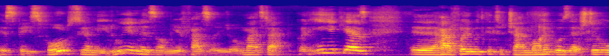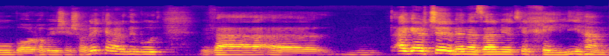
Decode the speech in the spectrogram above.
Space Force یا نیروی نظامی فضایی رو مطرح می‌کنه. این یکی از حرفایی بود که تو چند ماه گذشته او بارها بهش اشاره کرده بود و اگرچه به نظر میاد که خیلی هم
